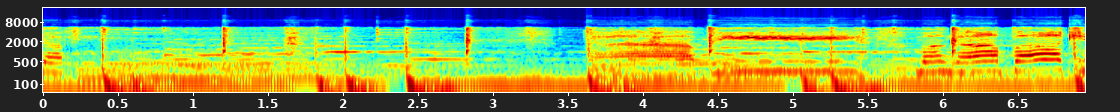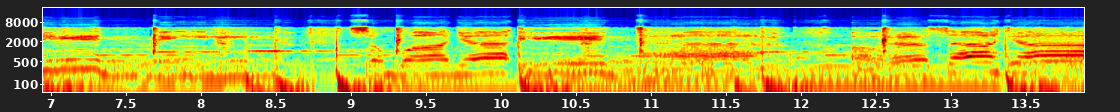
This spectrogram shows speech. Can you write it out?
sikapmu. Tapi mengapa kini Semuanya indah? Oh resahnya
